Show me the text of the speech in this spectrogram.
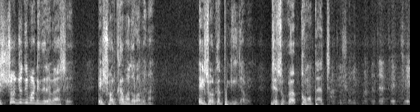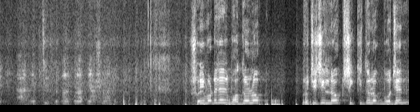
ঈশ্বর যদি মাটিতে নেমে আসে, এই সরকার বদল হবে না। এই সরকার থেকেই যাবে, যে সরকার ক্ষমতা আছে। শ্রমিক ভট্টাচার্যের যে সই ভট্টাচার্য ভদ্রলোক রুচিশীল লোক শিক্ষিত লোক বোঝেন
